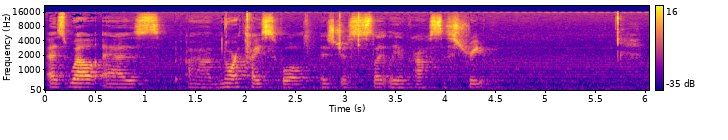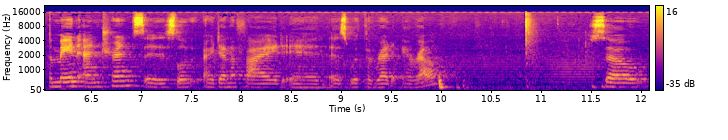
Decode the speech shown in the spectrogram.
as well as um, North High School is just slightly across the street. The main entrance is identified in, is with the red arrow. So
